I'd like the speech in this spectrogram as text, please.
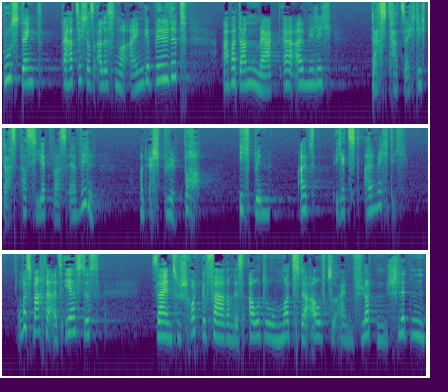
Bruce denkt, er hat sich das alles nur eingebildet, aber dann merkt er allmählich, dass tatsächlich das passiert, was er will. Und er spürt, boah, ich bin als jetzt allmächtig. Und was macht er als erstes? Sein zu Schrott gefahrenes Auto motzte auf zu einem flotten Schlitten.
